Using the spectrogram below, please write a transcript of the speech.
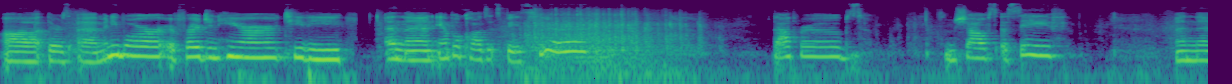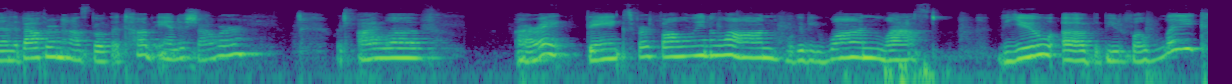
Uh, there's a mini bar, a fridge in here, TV, and then ample closet space here. Bathrobes, some shelves, a safe, and then the bathroom has both a tub and a shower, which I love. All right, thanks for following along. We'll give you one last view of the beautiful lake.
